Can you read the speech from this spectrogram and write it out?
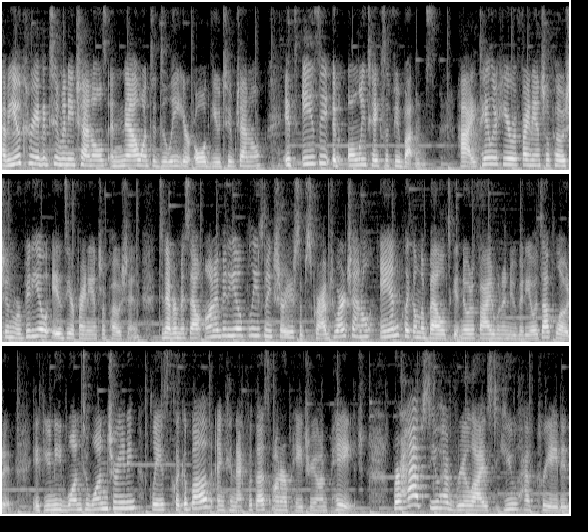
Have you created too many channels and now want to delete your old YouTube channel? It's easy, it only takes a few buttons. Hi, Taylor here with Financial Potion, where video is your financial potion. To never miss out on a video, please make sure you're subscribed to our channel and click on the bell to get notified when a new video is uploaded. If you need one-to-one -one training, please click above and connect with us on our Patreon page. Perhaps you have realized you have created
